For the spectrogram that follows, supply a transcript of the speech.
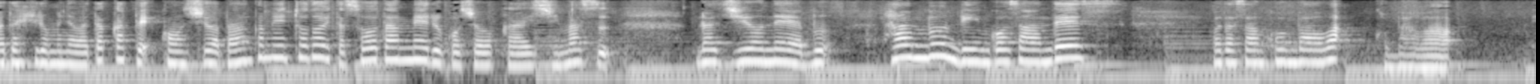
和田ひろみの和田カフェ今週は番組に届いた相談メールご紹介します。ラジオネーム半分りんごさんです。和田さんこんばんは。こんばんは、え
